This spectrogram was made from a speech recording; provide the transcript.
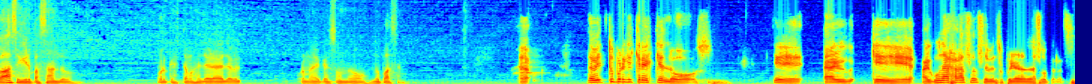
Va a seguir pasando. Porque estamos en la era de la forma de que eso no, no pase. David, ¿tú por qué crees que los que, que algunas razas se ven superiores a las otras?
